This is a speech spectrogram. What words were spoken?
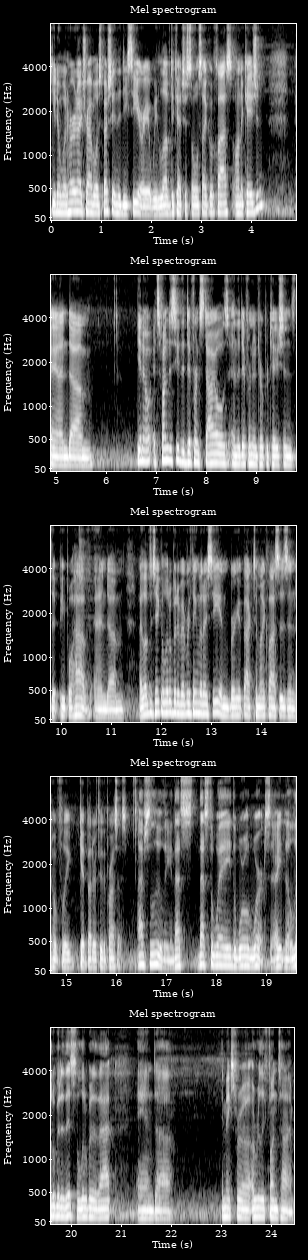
you know, when her and I travel, especially in the DC area, we love to catch a SoulCycle class on occasion. And um, you know, it's fun to see the different styles and the different interpretations that people have. And um, I love to take a little bit of everything that I see and bring it back to my classes and hopefully get better through the process. Absolutely, that's that's the way the world works, right? A little bit of this, a little bit of that, and uh, it makes for a, a really fun time.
